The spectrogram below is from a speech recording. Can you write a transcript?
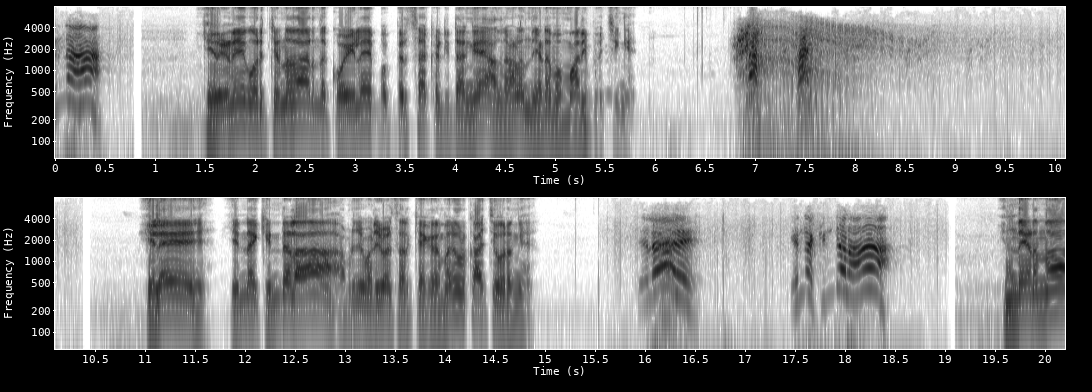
என்ன? ஏற்கனவே ஒரு சின்னதாக இருந்த கோயிலை இப்போ பெருசாக கட்டிட்டாங்க. அதனால அந்த இடம் இப்போ மாறி போச்சுங்க. இலே என்ன கிண்டலா? அப்படின்னு வடிவேல் சார் கேட்குற மாதிரி ஒரு காட்சி வருங்க. என்ன கிண்டலா? இந்த இடம் தான்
